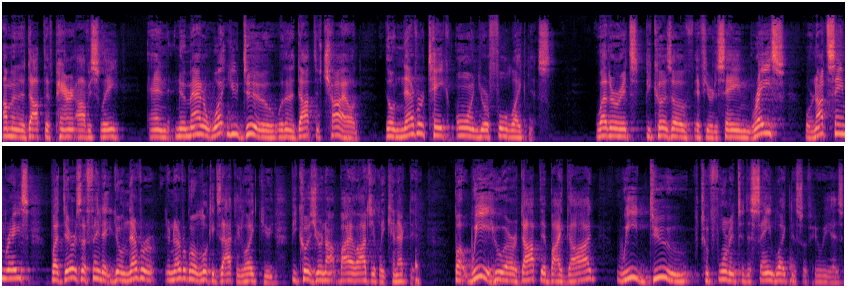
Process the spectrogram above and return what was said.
I'm an adoptive parent, obviously, and no matter what you do with an adoptive child, they'll never take on your full likeness. Whether it's because of if you're the same race or not same race, but there's a thing that you'll never you're never going to look exactly like you because you're not biologically connected. But we who are adopted by God, we do conform into the same likeness of who he is,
